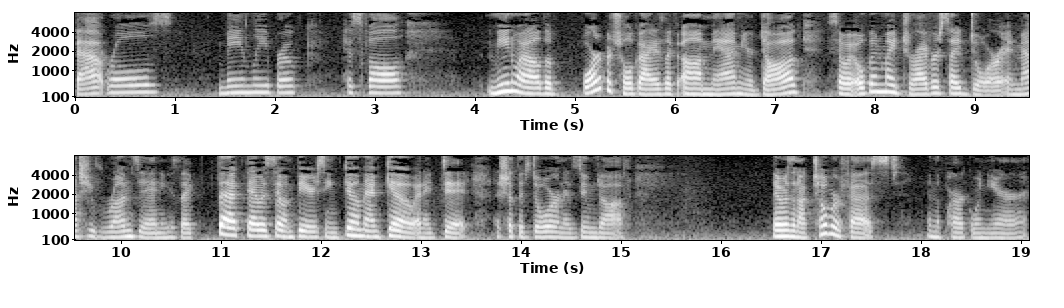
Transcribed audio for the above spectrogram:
fat rolls mainly broke his fall. Meanwhile, the border patrol guy is like, "Uh, ma'am, your dog." So I open my driver's side door, and Matchy runs in. And he's like, "Fuck, that was so embarrassing. Go, ma'am, go!" And I did. I shut the door and I zoomed off. There was an Oktoberfest in the park one year,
